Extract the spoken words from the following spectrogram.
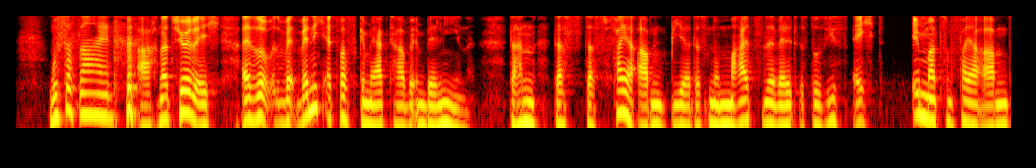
muss das sein? Ach, natürlich. Also, wenn ich etwas gemerkt habe in Berlin, dann, dass das Feierabendbier das Normalste der Welt ist. Du siehst echt immer zum Feierabend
